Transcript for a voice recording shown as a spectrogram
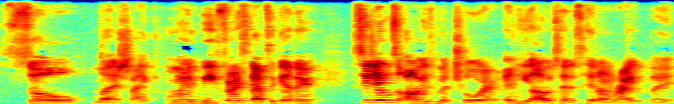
so much. Like when we first got together, CJ was always mature and he always had his head on right, but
